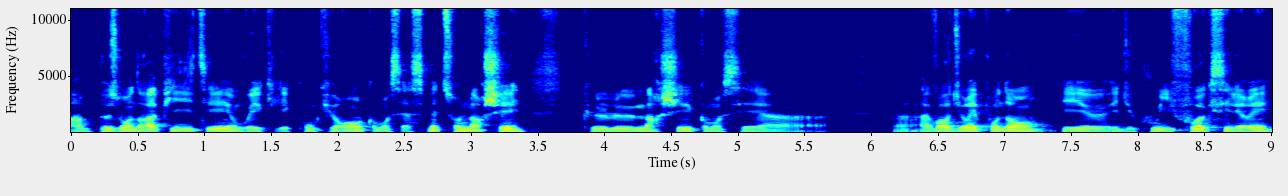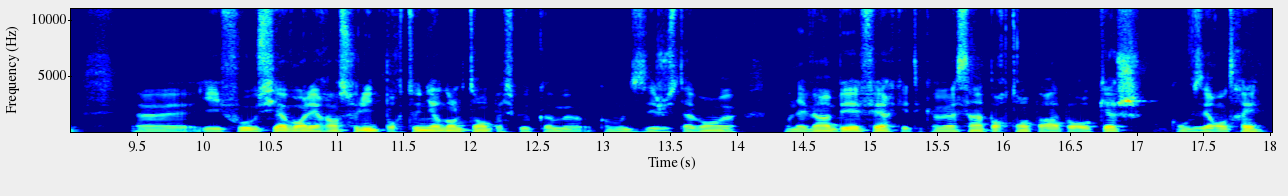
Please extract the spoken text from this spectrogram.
un besoin de rapidité. On voyait que les concurrents commençaient à se mettre sur le marché, que le marché commençait à, avoir du répondant et, euh, et, du coup, il faut accélérer. Euh, et il faut aussi avoir les reins solides pour tenir dans le temps parce que, comme, comme on disait juste avant, euh, on avait un BFR qui était quand même assez important par rapport au cash qu'on faisait rentrer.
